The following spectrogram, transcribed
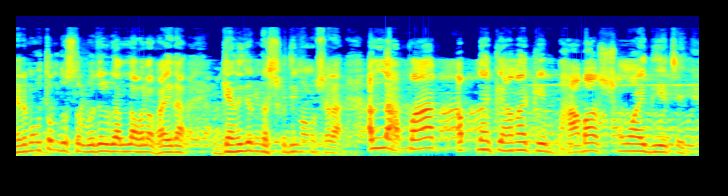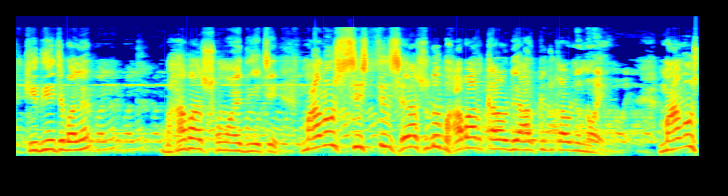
মেরে মহতম দোস্তর বুজুর্গ, আল্লাহ ভাইরা জ্ঞানীজন না সুদী মানুষেরা। আল্লাহ পাক আপনাকে, আমাকে ভাবার সময় দিয়েছে। কি দিয়েছে বলেন? ভাবার সময় দিয়েছে। মানুষ সৃষ্টির সেরা শুধু ভাবার কারণে, আর কিছু কারণে নয়। মানুষ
